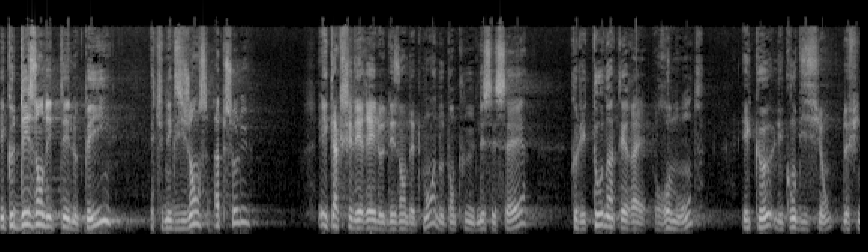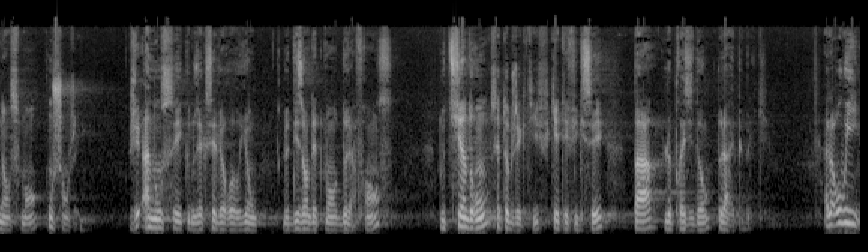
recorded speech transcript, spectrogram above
et que désendetter le pays est une exigence absolue et qu'accélérer le désendettement est d'autant plus nécessaire que les taux d'intérêt remontent et que les conditions de financement ont changé. J'ai annoncé que nous accélérerions le désendettement de la France. Nous tiendrons cet objectif qui a été fixé par le président de la République. Alors oui,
